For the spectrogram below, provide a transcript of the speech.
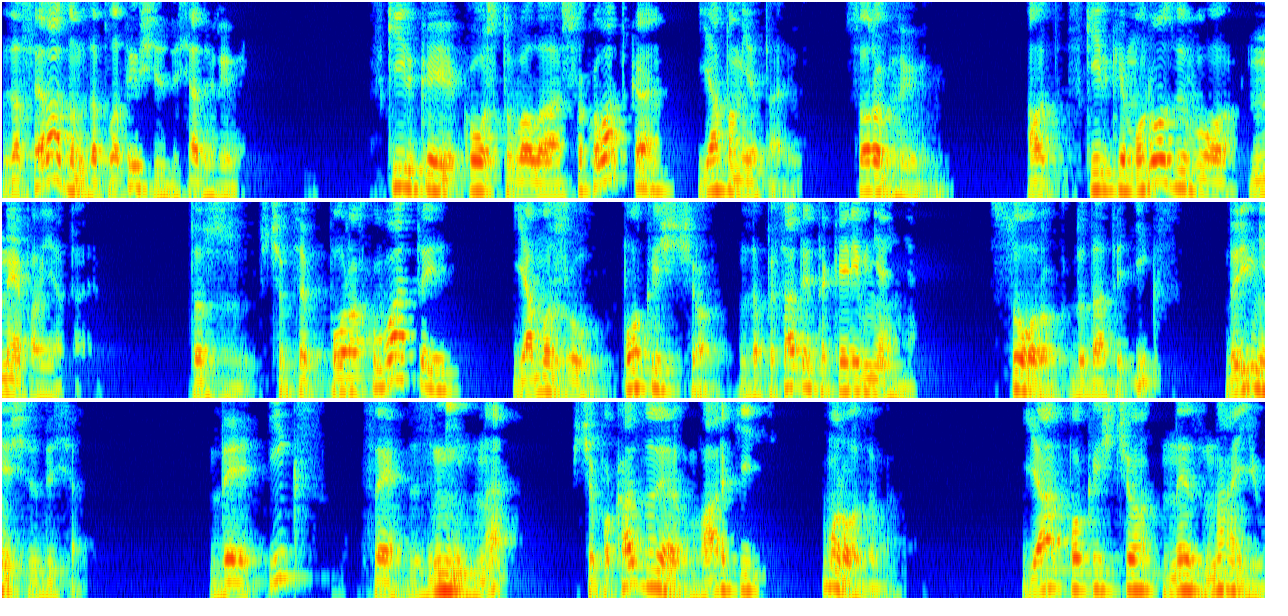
За все разом заплатив 60 гривень. Скільки коштувала шоколадка, я пам'ятаю 40 гривень. А от скільки морозиво не пам'ятаю. Тож, щоб це порахувати, я можу поки що записати таке рівняння. 40 додати х дорівнює 60. Де х це змінна, що показує вартість морозива. Я поки що не знаю,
